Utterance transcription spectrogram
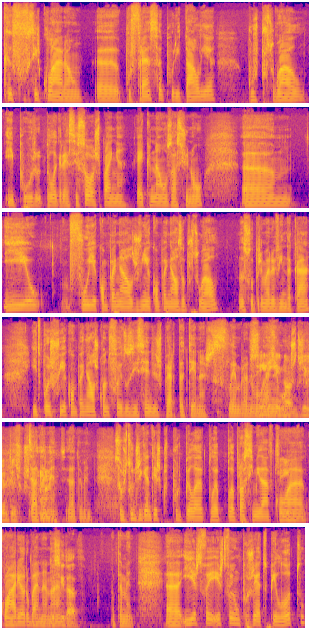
que circularam uh, por França, por Itália, por Portugal e por, pela Grécia. Só a Espanha é que não os acionou. Uh, e eu fui acompanhá-los, vim acompanhá-los a Portugal, na sua primeira vinda cá, e depois fui acompanhá-los quando foi dos incêndios perto de Atenas, se lembra, no, sim, em sim, agosto. gigantescos. Exatamente, exatamente. Sobretudo gigantescos por, pela, pela, pela proximidade com, sim, a, com a área urbana, não é? cidade. Exatamente. Uh, e este foi, este foi um projeto piloto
